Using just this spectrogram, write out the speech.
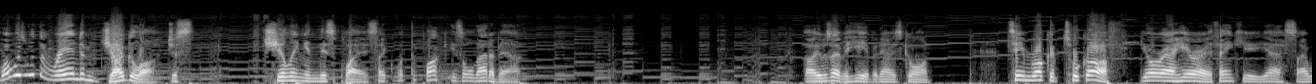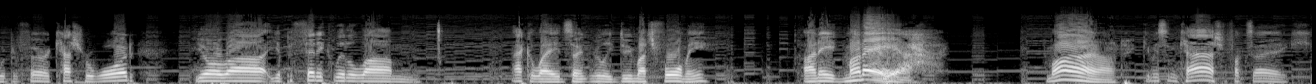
what was with the random juggler just chilling in this place? Like, what the fuck is all that about? Oh, he was over here, but now he's gone. Team Rocket took off. You're our hero, thank you. Yes, I would prefer a cash reward. Your, uh, your pathetic little, um, accolades don't really do much for me. I need money! Come on, give me some cash, for fuck's sake.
